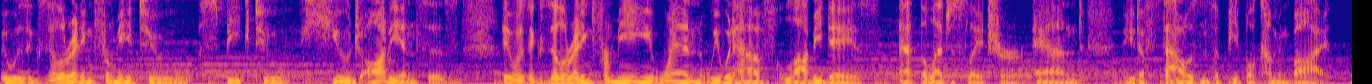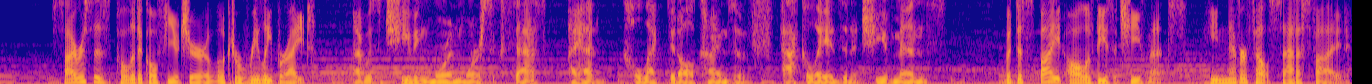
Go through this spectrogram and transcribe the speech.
It was exhilarating for me to speak to huge audiences. It was exhilarating for me when we would have lobby days at the legislature and you'd have thousands of people coming by. Cyrus's political future looked really bright. I was achieving more and more success. I had collected all kinds of accolades and achievements. But despite all of these achievements, he never felt satisfied.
